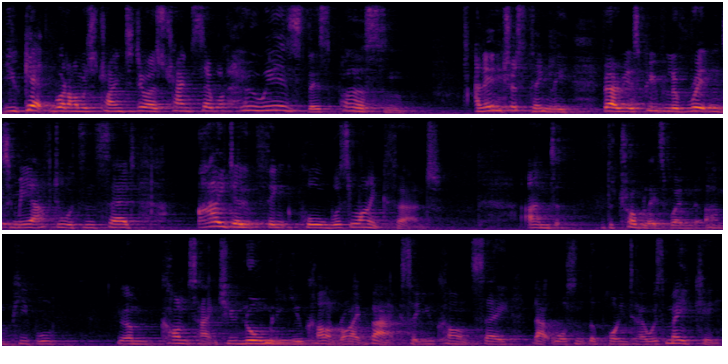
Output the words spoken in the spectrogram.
You get what I was trying to do. I was trying to say, well, who is this person? And interestingly, various people have written to me afterwards and said, I don't think Paul was like that. And the trouble is when um, people um, contact you, normally you can't write back, so you can't say, that wasn't the point I was making.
